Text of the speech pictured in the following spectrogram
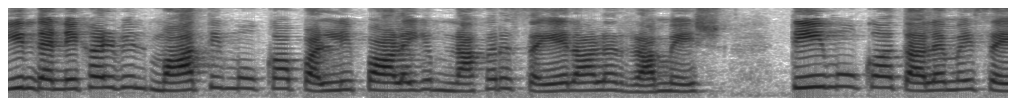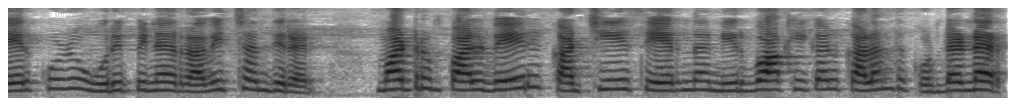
இந்த நிகழ்வில் மதிமுக பள்ளிப்பாளையம் நகர செயலாளர் ரமேஷ் திமுக தலைமை செயற்குழு உறுப்பினர் ரவிச்சந்திரன் மற்றும் பல்வேறு கட்சியைச் சேர்ந்த நிர்வாகிகள் கலந்து கொண்டனர்.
